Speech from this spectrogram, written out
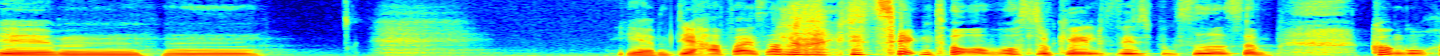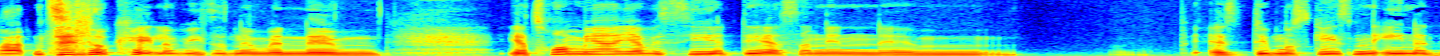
Øhm, hmm. Ja, jeg har faktisk aldrig rigtig tænkt over vores lokale Facebook-sider som konkurrent til lokalaviserne, men øhm, jeg tror mere, jeg vil sige, at det er sådan en... Øhm, altså det er måske sådan en af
